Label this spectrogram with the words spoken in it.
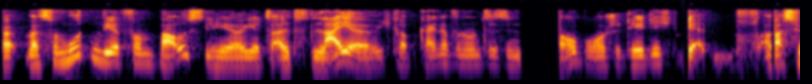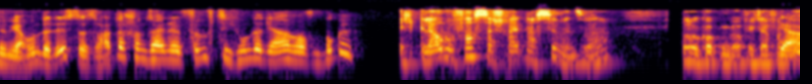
Wa- Was vermuten wir vom Baustil her jetzt als Laie? Ich glaube, keiner von uns ist in der Baubranche tätig. Ja, was für ein Jahrhundert ist das? Hat er schon seine 50, 100 Jahre auf dem Buckel? Ich glaube fast, das schreit nach Simmons, wa? So, gucken, ob ich davon Ja,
